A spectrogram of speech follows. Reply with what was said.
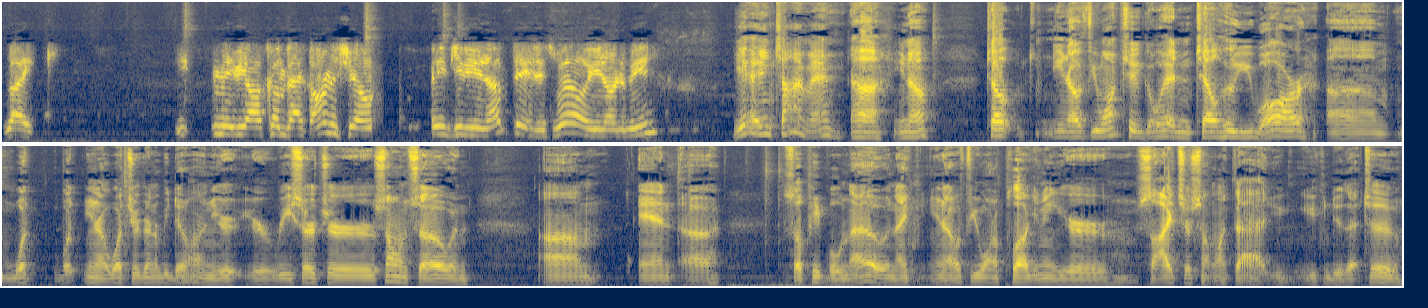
like, maybe I'll come back on the show and give you an update as well. You know what I mean? Yeah, anytime, man. Uh, you know, tell you know if you want to go ahead and tell who you are, um, what what you know what you're going to be doing. You're you're researcher so and so, and um, and uh, so people know, and they you know if you want to plug any of your sites or something like that, you you can do that too.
